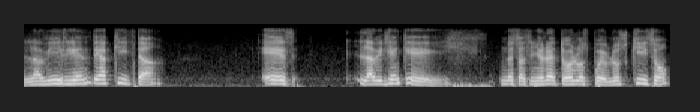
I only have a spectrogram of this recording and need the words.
la Virgen de Akita es la Virgen que Nuestra Señora de todos los pueblos quiso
